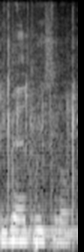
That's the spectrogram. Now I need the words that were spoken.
Amen, praise the Lord.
